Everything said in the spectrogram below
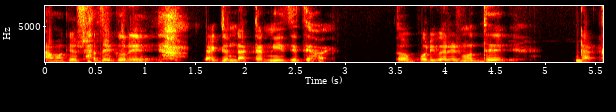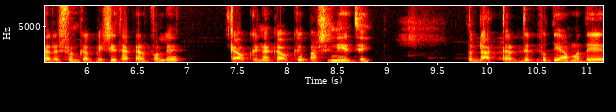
আমাকে সাথে করে একজন ডাক্তার নিয়ে যেতে হয়। তো পরিবারের মধ্যে ডাক্তারের সংখ্যা বেশি থাকার ফলে কাউকে না কাউকে পাশে নিয়ে যাই। তো ডাক্তারদের প্রতি আমাদের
